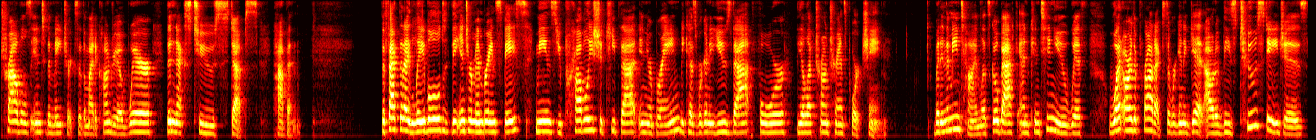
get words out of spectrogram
travels into the matrix of the mitochondria where the next two steps happen. The fact that I labeled the intermembrane space means you probably should keep that in your brain because we're going to use that for the electron transport chain. But in the meantime, let's go back and continue with what are the products that we're going to get out of these two stages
